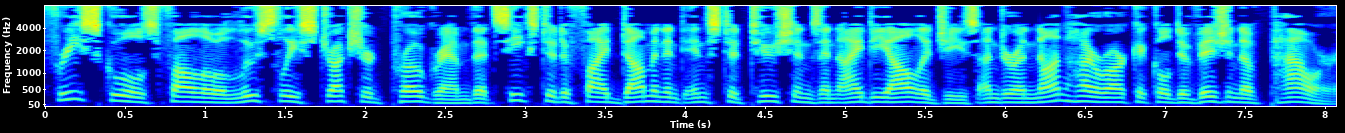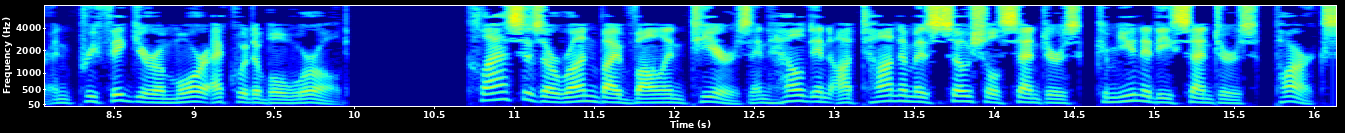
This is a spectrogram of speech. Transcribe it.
Free schools follow a loosely structured program that seeks to defy dominant institutions and ideologies under a non-hierarchical division of power and prefigure a more equitable world. Classes are run by volunteers and held in autonomous social centers, community centers, parks,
